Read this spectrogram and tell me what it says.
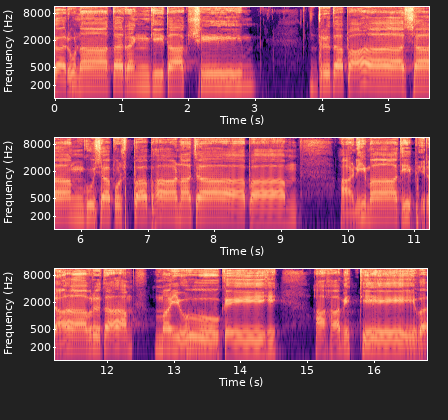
കരുണാതരംഗിതാക്ഷീം. ധൃതപാശാങ്കുശപുഷ്പഭാണചാപാം അണിമാധിഭിരാവൃതാം മയൂകൈ അഹമിത്യേവ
